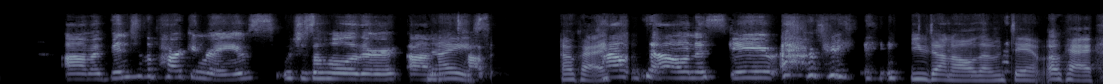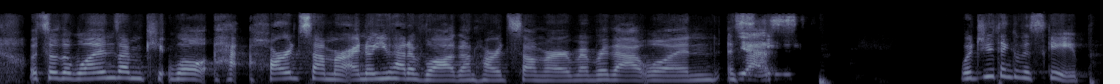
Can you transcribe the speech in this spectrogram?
Um, I've been to the Park and Raves, which is a whole other um, nice. top- Okay. countdown, escape, everything. You've done all of them. Damn. Okay. So the ones I'm well, ha- Hard Summer. I know you had a vlog on Hard Summer. Remember that one? Yes, What did you think of Escape?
